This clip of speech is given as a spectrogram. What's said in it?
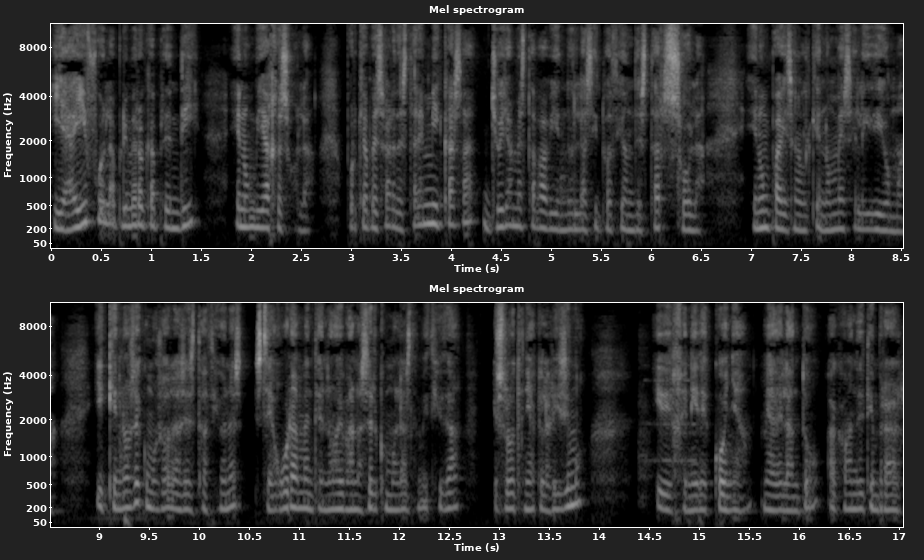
Y ahí fue la primera que aprendí en un viaje sola, porque a pesar de estar en mi casa, yo ya me estaba viendo en la situación de estar sola en un país en el que no me sé el idioma y que no sé cómo son las estaciones, seguramente no iban a ser como las de mi ciudad, eso lo tenía clarísimo, y dije, ni de coña, me adelantó, acaban de timbrar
